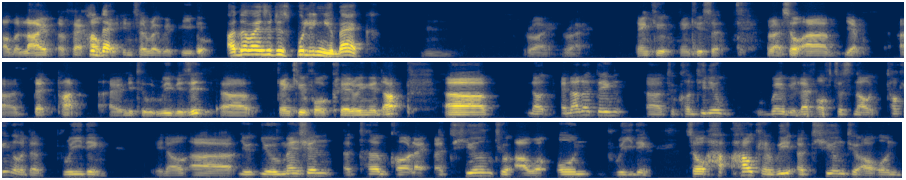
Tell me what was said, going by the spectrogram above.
our life, affect So how that- we interact with people. otherwise it is pulling you back Mm. Right, right. Thank you, thank you, sir. Right. So, uh, yeah, uh, that part I need to revisit. Uh, thank you for clearing it up. Uh, now, another thing uh, to continue where we left off just now, talking about the breathing. You know, uh, you you mentioned a term called like attune to our own breathing. So, how, how can we attune to our own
